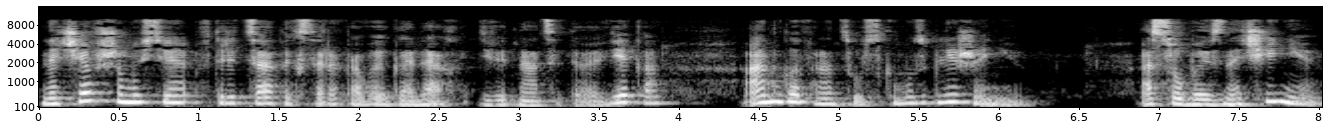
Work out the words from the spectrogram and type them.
начавшемуся в 30-40-х годах XIX века англо-французскому сближению. Особое значение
